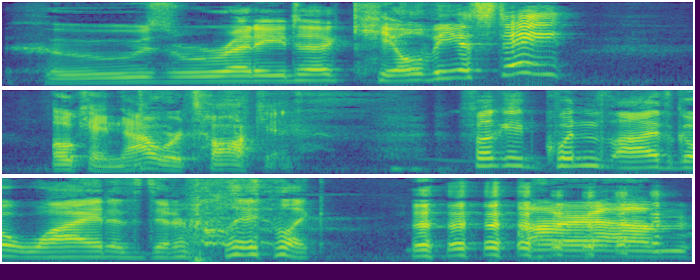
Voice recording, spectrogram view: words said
"Who's ready to kill the estate?" Okay, now we're talking. Fucking Quentin's eyes go wide as dinner plate. Like, Our, um,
